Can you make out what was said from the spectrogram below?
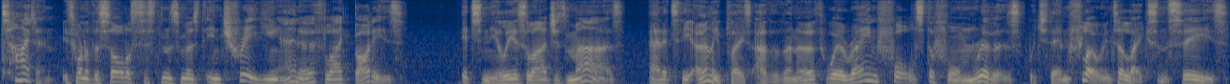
Titan is one of the solar system's most intriguing and Earth like bodies. It's nearly as large as Mars, and it's the only place other than Earth where rain falls to form rivers, which then flow into lakes and seas.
